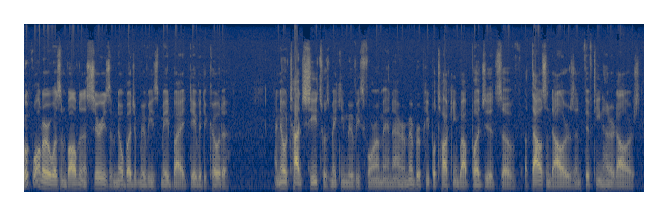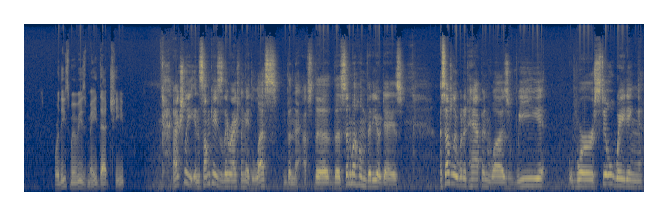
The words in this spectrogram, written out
Bookwalter was involved in a series of no budget movies made by David DeCoteau. I know Todd Sheets was making movies for him, and I remember people talking about budgets of $1,000 and $1,500. Were these movies made that cheap? Actually, in some cases, they were actually made less than that. The the cinema home video days, essentially, what had happened was we were still waiting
